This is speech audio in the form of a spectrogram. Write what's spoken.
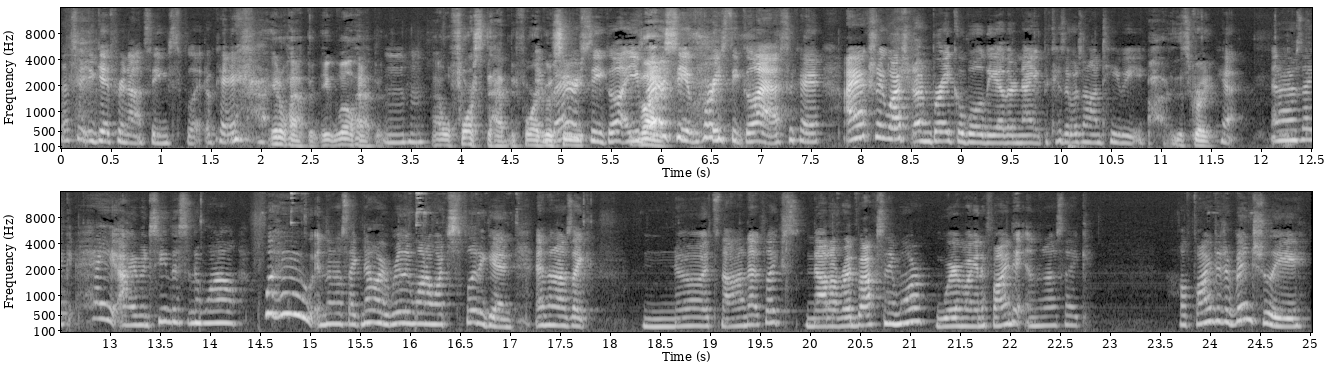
That's what you get for not seeing Split. Okay, It'll happen. It will happen. I will force it to happen before I Mm-hmm. you go better see. see Gla- You better see it before you see Glass. Okay, I actually watched Unbreakable the other night because it was on TV. That's great. Yeah. And I was like, hey, I haven't seen this in a while. Woohoo! And then I was like, now I really want to watch Split again. And then I was like, no, it's not on Netflix, not on Redbox anymore. Where am I going to find it? And then I was like, I'll find it eventually.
